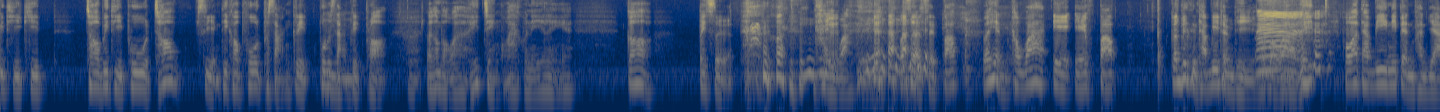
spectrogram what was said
วิธีคิด ชอบวิธีพูดชอบเสียงที่เขาพูดภาษาอังกฤษพูดภาษาอังกฤษเพราะ แล้วก็บอกว่าเฮ้ยเจ๋งว่ะคนนี้อะไรเงี้ย ก็ไปเสิร์ชใครวะพอเสิร์ชเสร็จปั๊บแล้วเห็นคำว่า AF ปั๊บก็นึกถึงทับบี้ทันทีเขาบอกว่าอ่าเฮ้ยเพราะว่าทับบี้นี่เป็นพันยา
